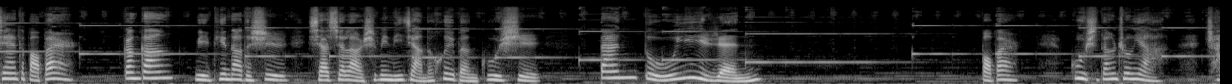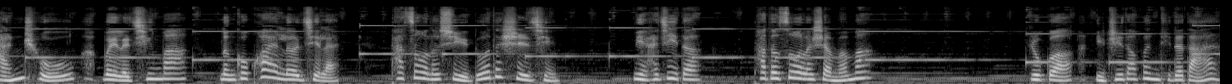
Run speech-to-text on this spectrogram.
亲爱的宝贝儿。刚刚你听到的是小雪老师为你讲的绘本故事《单独一人》。宝贝儿，故事当中呀，蟾蜍为了青蛙能够快乐起来，他做了许多的事情。你还记得他都做了什么吗？如果你知道问题的答案，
